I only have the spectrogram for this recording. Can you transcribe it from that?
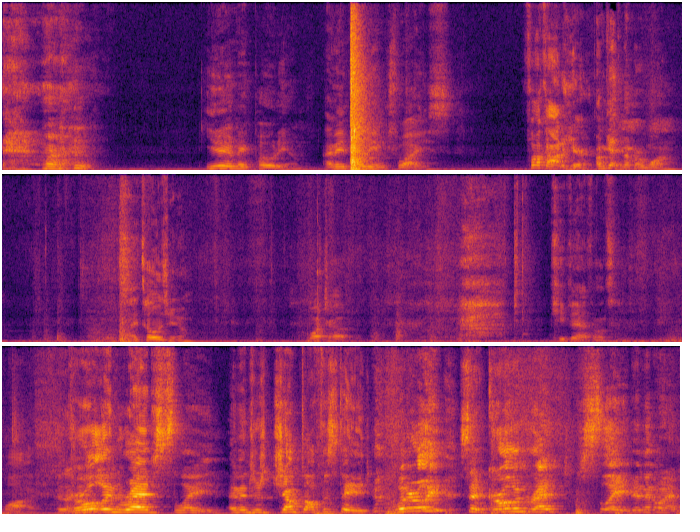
you didn't make podium. I made podium twice. Fuck out of here. I'm getting number one. I told you. Watch out. Keep the headphones. Why? Girl in red slayed, and then just jumped off the stage. Literally said "Girl in red slayed," and then went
